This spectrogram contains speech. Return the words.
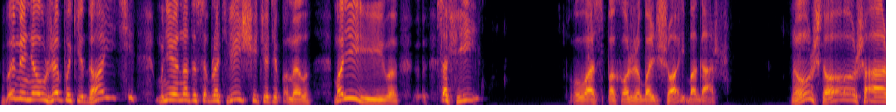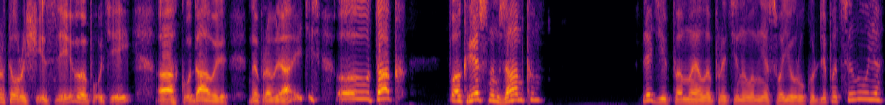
вы меня уже покидаете? Мне надо собрать вещи, тетя Памела. Мои э, Софи. У вас, похоже, большой багаж. Ну что ж, Артур, счастливого пути. А куда вы направляетесь? О, так, по окрестным замкам. Леди Памела протянула мне свою руку для поцелуя,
